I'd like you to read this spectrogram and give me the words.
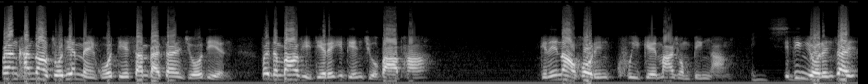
不然看到昨天美国跌三百三十九点，费城半导体跌了一点九八趴，给你脑壳林亏给马熊冰昂，一定有人在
